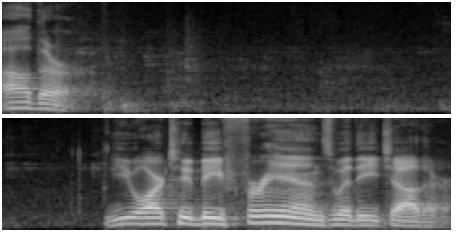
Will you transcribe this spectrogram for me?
other. You are to be friends with each other.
